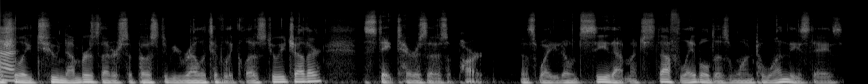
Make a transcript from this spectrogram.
especially two numbers that are supposed to be relatively close to each other, the state tears those apart. That's why you don't see that much stuff labeled as one to one these days.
